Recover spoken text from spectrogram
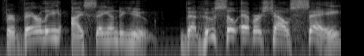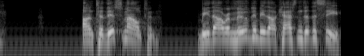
For verily I say unto you, that whosoever shall say unto this mountain, Be thou removed and be thou cast into the sea,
